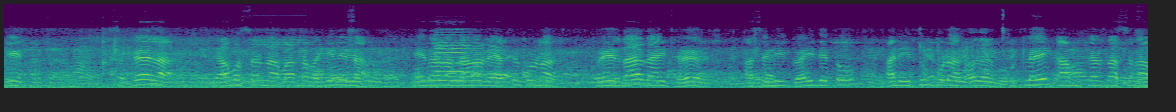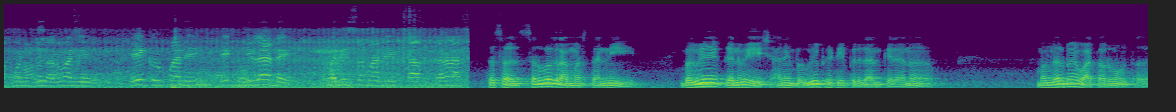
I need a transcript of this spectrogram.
गेट सगळ्याला ग्रामस्थांना माता भगिनींना येणारा जाणाऱ्या यात्रेपूर्ण प्रेरणादायी ठरेल असे मी ग्वाही देतो. आणि इथून पुढं कुठलंही काम करत असताना आपण सर्वांनी एक रूपाने एक दिलाने परिश्रमाने काम करा. तसंच सर्व ग्रामस्थांनी भव्य गणवेश आणि भव्य फेटे परिधान केल्यानं मंगलमय वातावरण होतं.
